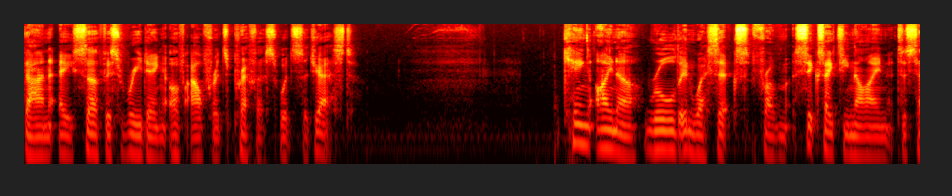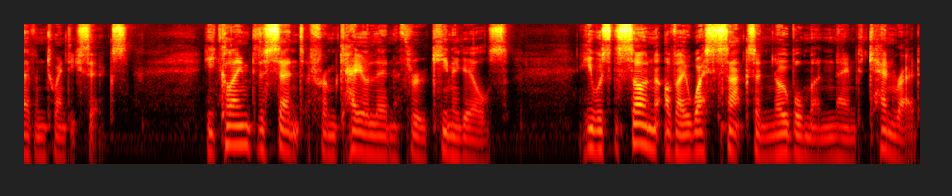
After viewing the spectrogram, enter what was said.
than a surface reading of Alfred's preface would suggest. King Ine ruled in Wessex from 689 to 726. He claimed descent from Ceawlin through Cynegils. He was the son of a West Saxon nobleman named Kenred,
